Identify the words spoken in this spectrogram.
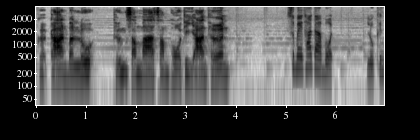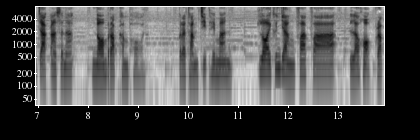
เพื่อการบรรลุถึงสัมมาสัมโพธิญาณเทิน สุเมธาดาบทลุกขึ้นจากอาสนะน้อมรับคำพร กระทำจิตให้มั่น ลอยขึ้นยังฟากฟ้า แล้วเหาะกลับ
